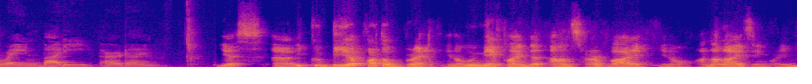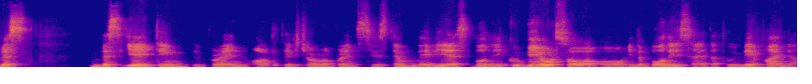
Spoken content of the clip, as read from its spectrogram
brain body paradigm? Yes, uh, it could be a part of brain. You know, we may find that answer by you know analyzing or invest, investigating the brain architecture or brain system. Maybe yes, but it could be also in the body side that we may find the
